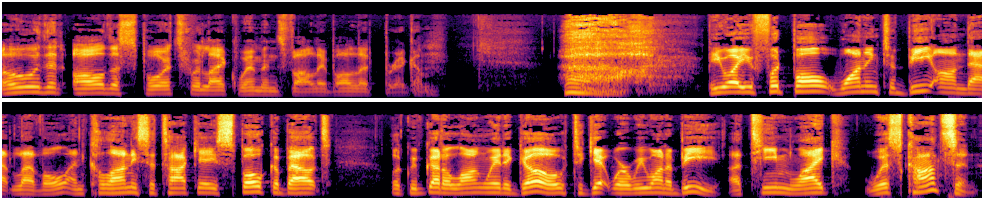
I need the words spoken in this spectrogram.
Oh, that all the sports were like women's volleyball at Brigham. BYU football wanting to be on that level, and Kalani Sitake spoke about, look, we've got a long way to go to get where we want to be, a team like Wisconsin.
